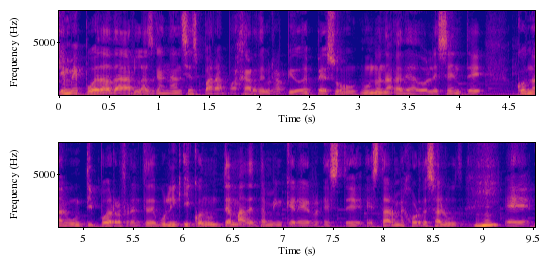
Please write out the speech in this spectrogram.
que me pueda dar las ganancias para bajar de rápido de peso, uno de adolescente con algún tipo de referente de bullying y con un tema de también querer este, estar mejor de salud. Eh,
